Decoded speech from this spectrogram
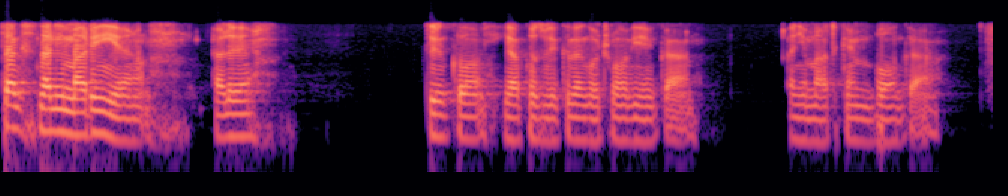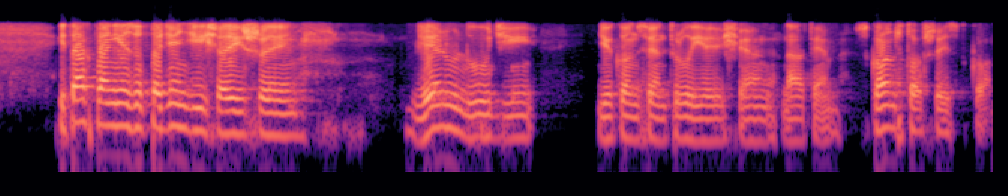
Tak znali Maryję, ale tylko jako zwykłego człowieka, a nie Matkę Boga. I tak, Panie Jezu, po dzień dzisiejszy wielu ludzi nie koncentruje się na tym, skąd to wszystko,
